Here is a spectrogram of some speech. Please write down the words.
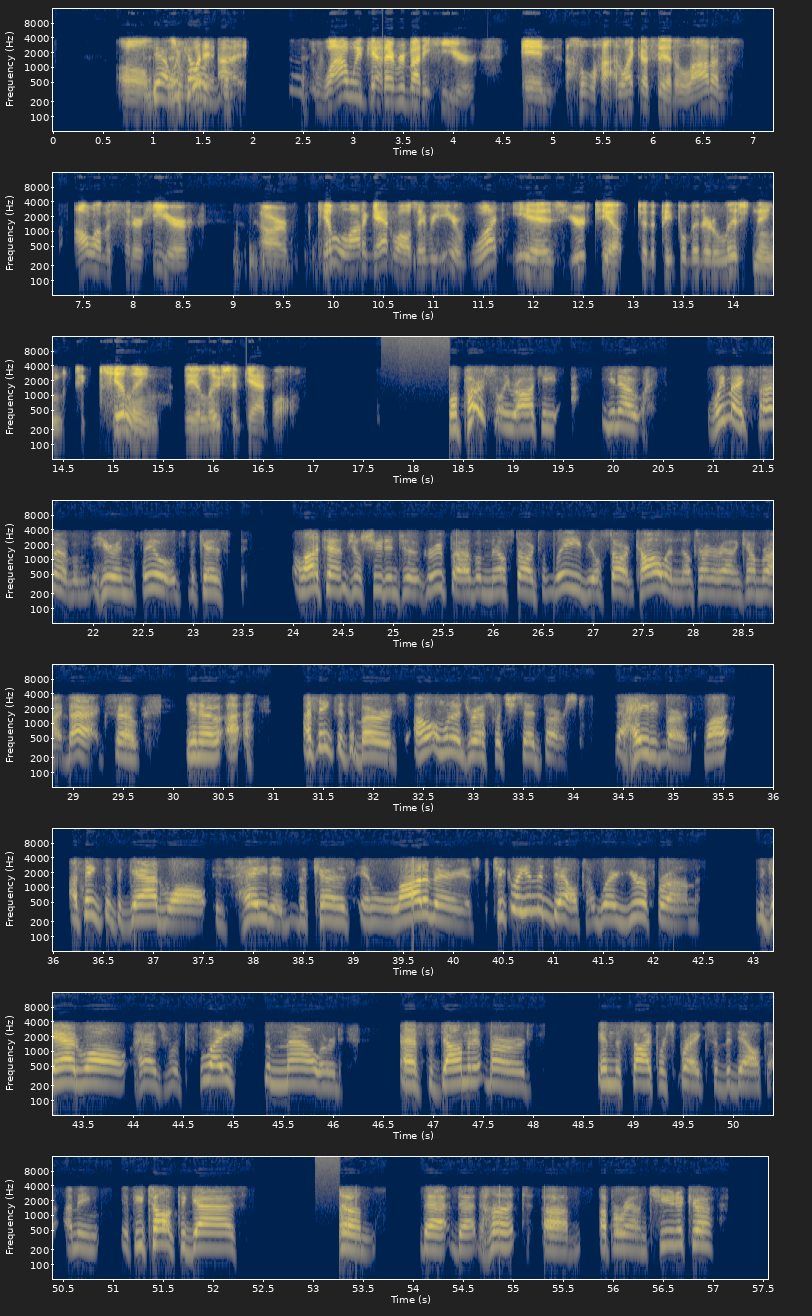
Um, Yeah, we what it- I, why we've got everybody here, and a lot, like I said, a lot of all of us that are here are kill a lot of gadwalls every year. What is your tip to the people that are listening to killing the elusive gadwall? Well, personally, Rocky, you know, we make fun of them here in the fields because a lot of times you'll shoot into a group of them, they'll start to leave, you'll start calling, they'll turn around and come right back. So, you know, I I think that the birds. I, want to address what you said first. The hated bird. Well, I think that the gadwall is hated because in a lot of areas, particularly in the Delta where you're from, the gadwall has replaced the mallard as the dominant bird in the cypress breaks of the Delta. I mean, if you talk to guys um, that that hunt um, up around Tunica,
